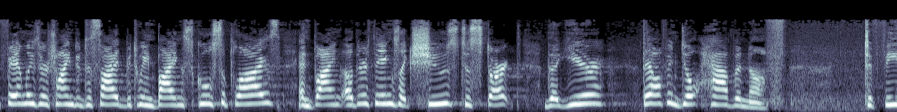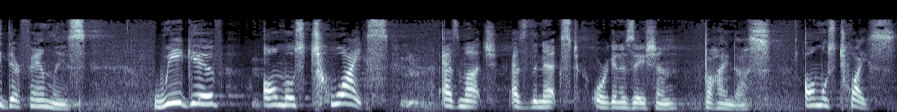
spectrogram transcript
families are trying to decide between buying school supplies and buying other things like shoes to start the year, they often don't have enough to feed their families. We give almost twice as much as the next organization behind us. Almost twice.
